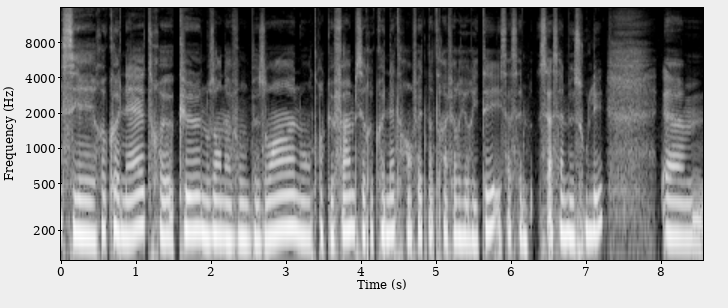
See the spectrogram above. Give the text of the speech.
c'est reconnaître que nous en avons besoin, nous en tant que femmes, c'est reconnaître en fait notre infériorité et ça, ça, ça me saoulait. Euh,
